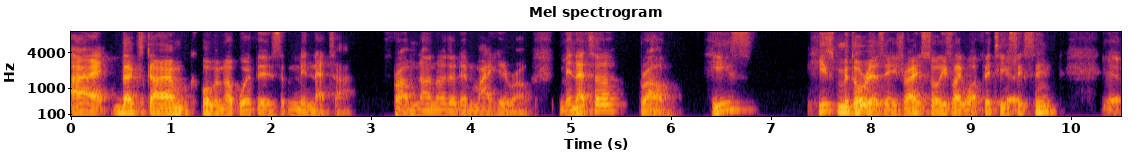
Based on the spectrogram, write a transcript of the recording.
right, next guy I'm pulling up with is Mineta from none other than My Hero. Mineta, bro, he's he's Midoriya's age, right? So he's like what, 15, Yeah. 16? Yeah,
